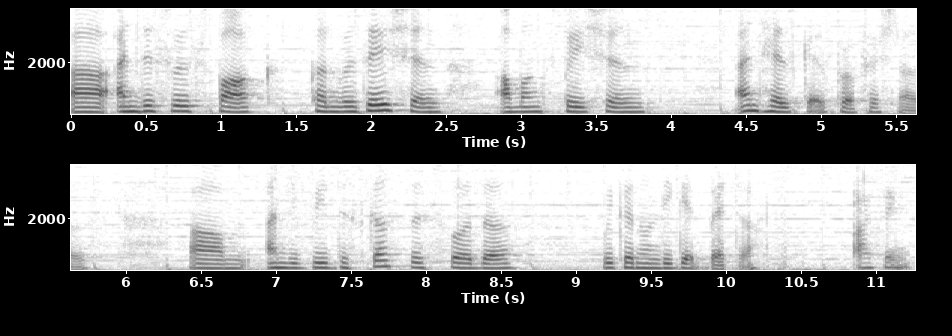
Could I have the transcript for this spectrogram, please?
uh, and this will spark conversation amongst patients and healthcare professionals. Um, and if we discuss this further, we can only get better. I think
